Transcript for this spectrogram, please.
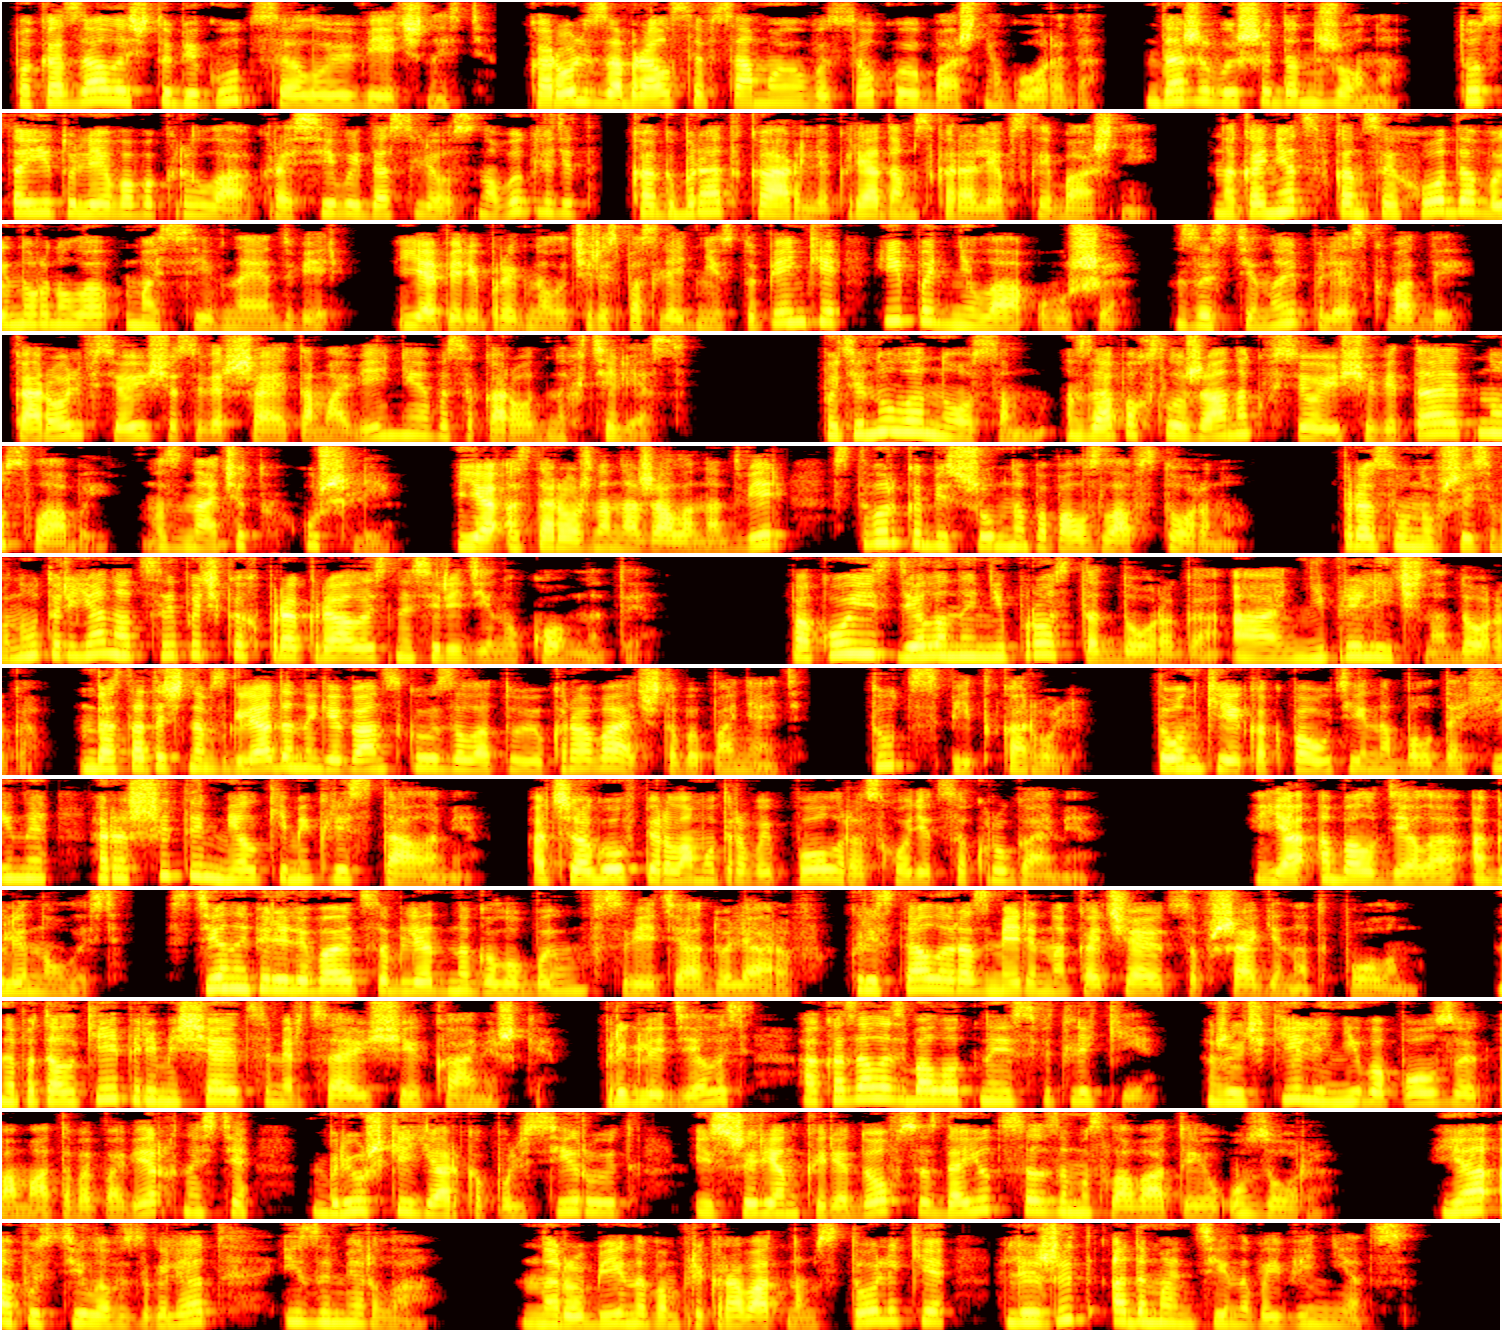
Показалось, что бегут целую вечность. Король забрался в самую высокую башню города, даже выше донжона. Тот стоит у левого крыла, красивый до слез, но выглядит как брат-карлик рядом с королевской башней. Наконец, в конце хода вынурнула массивная дверь. Я перепрыгнула через последние ступеньки и подняла уши. За стеной плеск воды. Король все еще совершает омовение высокородных телес. Потянула носом. Запах служанок все еще витает, но слабый. Значит, ушли. Я осторожно нажала на дверь, створка бесшумно поползла в сторону. Просунувшись внутрь, я на цыпочках прокралась на середину комнаты. Покои сделаны не просто дорого, а неприлично дорого. Достаточно взгляда на гигантскую золотую кровать, чтобы понять. Тут спит король. Тонкие, как паутина, балдахины расшиты мелкими кристаллами. От шагов перламутровый пол расходится кругами. Я обалдела, оглянулась. Стены переливаются бледно-голубым в свете адуляров. Кристаллы размеренно качаются в шаге над полом. На потолке перемещаются мерцающие камешки. Пригляделась, оказалось болотные светляки. Жучки лениво ползают по матовой поверхности, брюшки ярко пульсируют, из шеренг рядов создаются замысловатые узоры. Я опустила взгляд и замерла. На рубиновом прикроватном столике лежит адамантиновый венец.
